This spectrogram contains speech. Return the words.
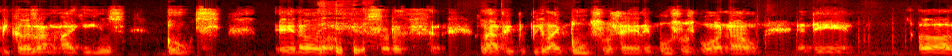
because I'm Nikee is Boots. And uh, so the, a lot of people be like, Boots, what's happening? Boots, what's going on? And then, uh,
